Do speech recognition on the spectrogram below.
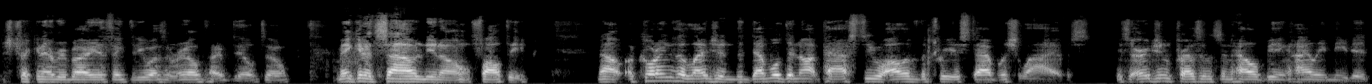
just tricking everybody to think that he wasn't real type deal too, making it sound you know faulty. Now, according to the legend, the devil did not pass through all of the pre-established lives. His urgent presence in hell being highly needed.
